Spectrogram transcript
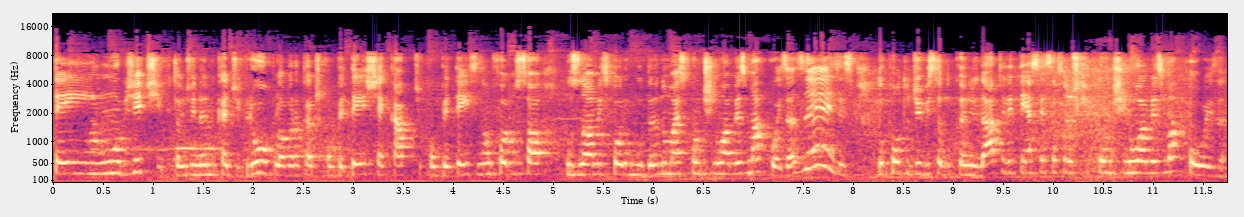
tem um objetivo. Então, dinâmica de grupo, laboratório de competência, check-up de competência, não foram só os nomes foram mudando, mas continua a mesma coisa. Às vezes, do ponto de vista do candidato, ele tem a sensação de que continua a mesma coisa,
